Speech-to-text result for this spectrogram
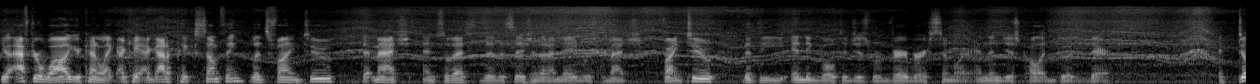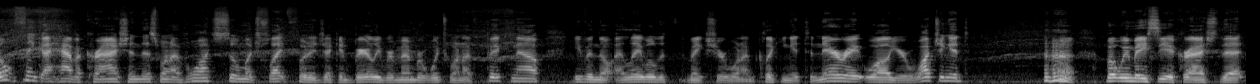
You know, after a while, you're kind of like, okay, I got to pick something. Let's find two that match, and so that's the decision that I made was to match, find two that the ending voltages were very, very similar, and then just call it good there. I don't think I have a crash in this one. I've watched so much flight footage I can barely remember which one I've picked now, even though I labeled it to make sure when I'm clicking it to narrate while you're watching it. but we may see a crash that...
